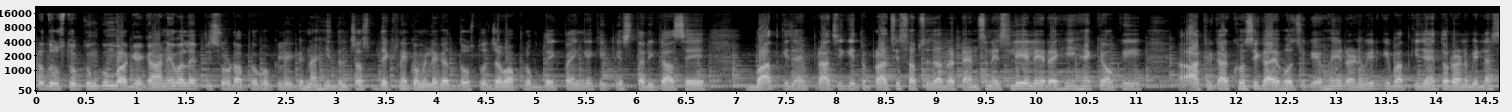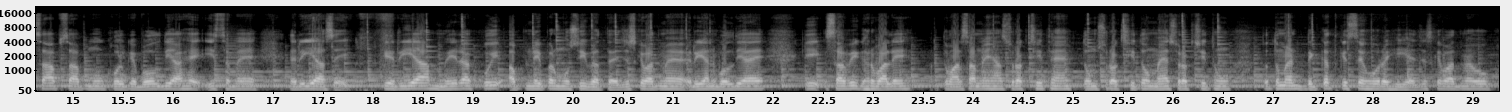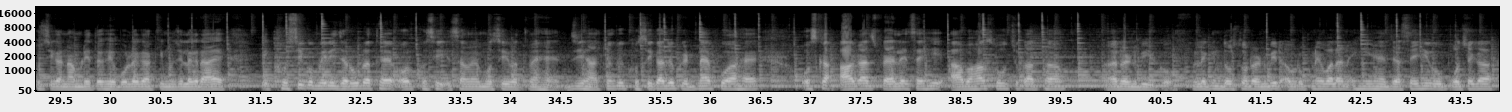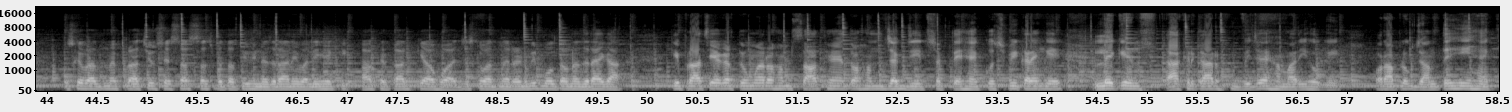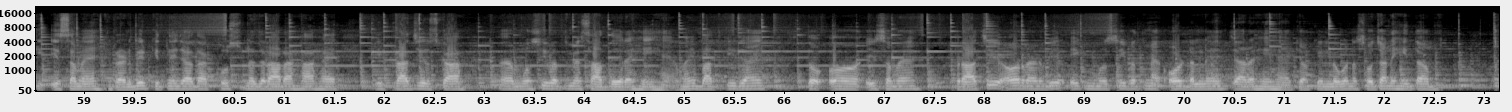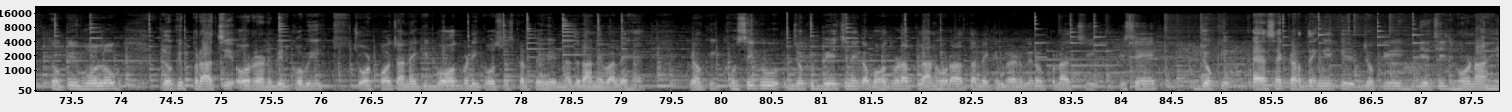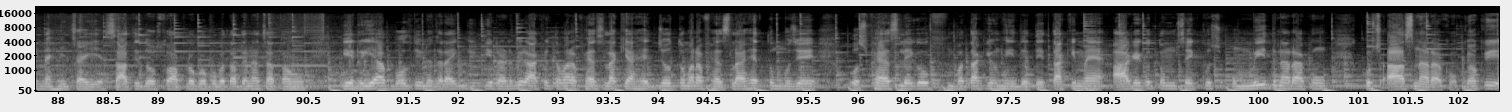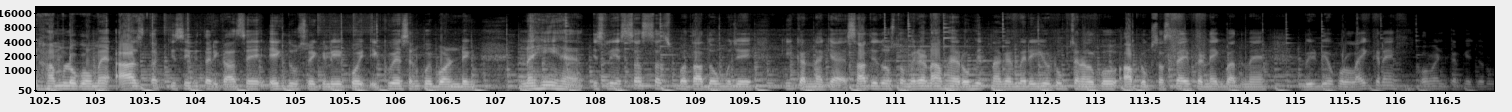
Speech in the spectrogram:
तो दोस्तों, कुमकुम भाग्य का आने वाला एपिसोड आप लोगों के लिए घना ही दिलचस्प देखने को मिलेगा। दोस्तों, जब आप लोग देख पाएँगे कि किस तरीका से बात की जाए प्राची की तो प्राची सबसे ज़्यादा टेंशन इसलिए ले रही हैं क्योंकि आखिरकार खुशी गायब हो चुके हैं। रणवीर की बात की जाए तो रणवीर ने साफ़ साफ़ मुँह खोल के बोल दिया है इस समय रिया से कि, रिया, मेरा कोई अपने पर मुसीबत है। जिसके बाद में रिया ने बोल दिया है कि, सभी घर वाले तुम्हारे सामने यहाँ सुरक्षित हैं, तुम सुरक्षित हो, मैं सुरक्षित हूँ तो तुम्हें दिक्कत किससे हो रही है? जिसके बाद में वो खुशी का नाम लेते हुए बोलेगा कि मुझे लग रहा है कि खुशी को मेरी ज़रूरत है और खुशी इस समय मुसीबत में है। जी हाँ क्योंकि खुशी का जो किडनैप हुआ है, उसका आगाज़ पहले से ही आभास हो चुका था रणबीर को। लेकिन दोस्तों, रणबीर अब रुकने वाला नहीं है। जैसे ही वो पहुँचेगा, उसके बाद में प्राची उसे सच सच बताती हुई नज़र आने वाली है कि आखिरकार क्या हुआ। जिसके बाद में रणबीर बोलता हुआ नज़र आएगा कि प्राची, अगर तुम और हम साथ हैं तो हम जग जीत सकते हैं, कुछ भी करेंगे, लेकिन आखिरकार विजय हमारी होगी। और आप लोग जानते ही हैं कि इस समय रणबीर कितने ज़्यादा खुश नज़र आ रहा है कि प्राची उसका मुसीबत में साथ दे रही हैं। वहीं बात की जाए तो इस समय प्राची और रणबीर एक मुसीबत में और डलने जा रहे हैं, क्योंकि इन लोगों ने सोचा नहीं था, क्योंकि वो लोग, जो कि प्राची और रणबीर को भी चोट पहुँचाने की बहुत बड़ी कोशिश करते हुए नज़र आने वाले हैं। क्योंकि खुशी को, जो कि बेचने का बहुत बड़ा प्लान हो रहा था, लेकिन रणवीर और पलाची इसे जो कि ऐसे कर देंगे कि, जो कि ये चीज़ होना ही नहीं चाहिए। साथ ही दोस्तों, आप लोगों को बता देना चाहता हूँ कि रिया बोलती नज़र आएँगी कि, रणवीर, आखिर तुम्हारा फैसला क्या है? जो तुम्हारा फैसला है, तुम मुझे उस फैसले को बता क्यों नहीं देते? ताकि मैं आगे को तुमसे कुछ उम्मीद ना रखूँ, कुछ आस ना रखूँ। क्योंकि हम लोगों में आज तक किसी भी तरीक़ा से एक दूसरे के लिए कोई इक्वेशन कोई बॉन्डिंग नहीं है। इसलिए सच सच बता दो मुझे कि करना क्या है। साथ ही दोस्तों, मेरा नाम है रोहित नगर। मेरे यूट्यूब चैनल को आप लोग सब्सक्राइब करने के बाद में वीडियो को लाइक करें कॉमेंट करके ज़रूर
